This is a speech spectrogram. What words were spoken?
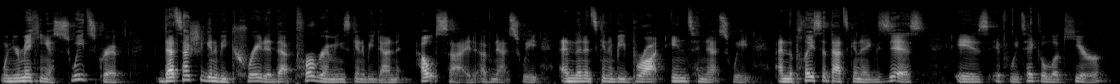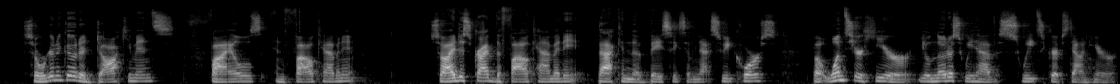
when you're making a SuiteScript, that's actually going to be created, that programming is going to be done outside of NetSuite, and then it's going to be brought into NetSuite. And the place that that's going to exist is if we take a look here. So we're going to go to Documents, Files, and File Cabinet. So I described the file cabinet back in the basics of NetSuite course, but once you're here, you'll notice we have suite SuiteScripts down here.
